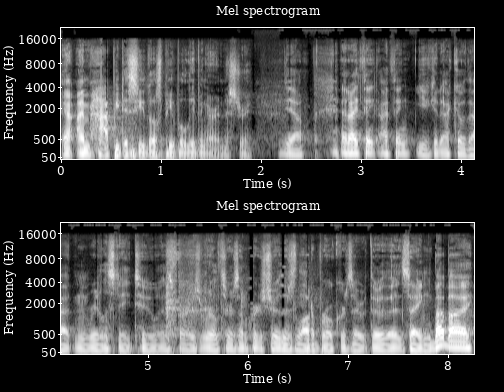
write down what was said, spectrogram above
uh, I'm happy to see those people leaving our industry. Yeah, and I think I think you could echo that in real estate too. As far as realtors, I'm pretty sure there's a lot of brokers out there that are saying bye bye.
